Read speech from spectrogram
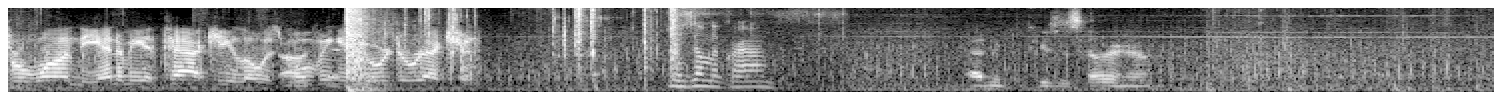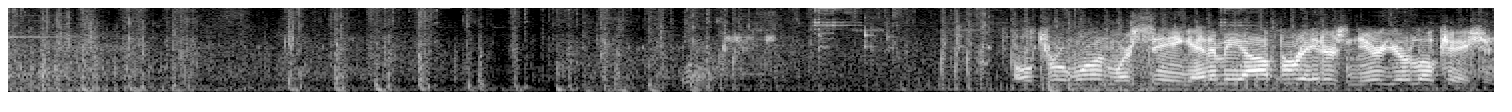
Ultra One, the enemy attack helo is moving in your direction. He's on the ground. Had me confused as hell right now. Ultra One, we're seeing enemy operators near your location.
